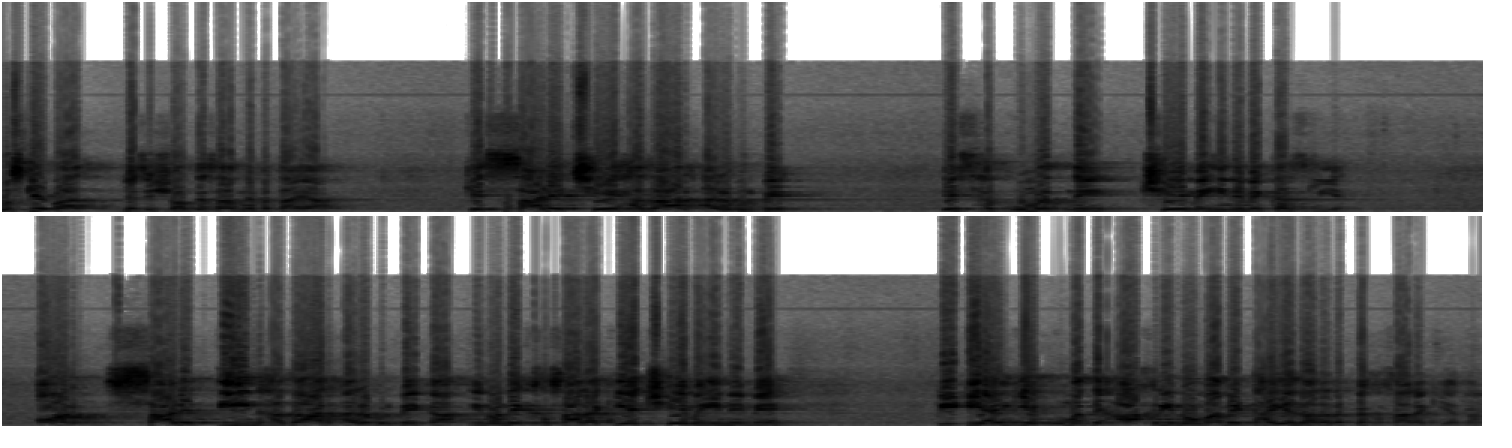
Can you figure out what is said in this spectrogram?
उसके बाद जैसे शौकत साहब ने बताया कि साढ़े छः हज़ार अरब रुपए इस हुकूमत ने छह महीने में कर्ज लिया। और साढ़े तीन हज़ार अरब रुपए का इन्होंने खसारा किया छह महीने में। पीटीआई की हुकूमत ने आखिरी नौ माह में ढाई हज़ार अरब का खसारा किया था।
